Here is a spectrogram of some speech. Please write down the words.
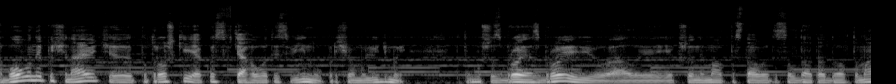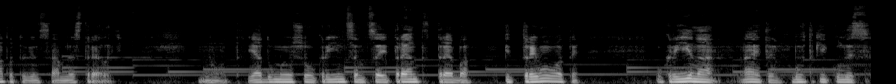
Або вони починають е, потрошки якось втягуватись в війну, причому людьми. Тому що зброя зброєю, але якщо нема поставити солдата до автомата, то він сам не стрелить. Ну, от. Я думаю, що українцям цей тренд треба підтримувати. Україна, знаєте, був такий колись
